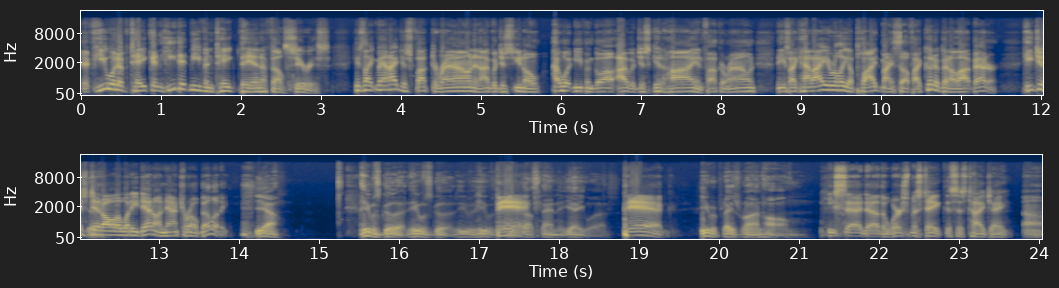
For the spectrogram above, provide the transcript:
if he would have taken he didn't even take the NFL serious he's like man I just fucked around and I would just you know I wouldn't even go out I would just get high and fuck around and he's like had I really applied myself I could have been a lot better he just did all of what he did on natural ability Yeah. He was good. He was good. He was he was, he Big. was outstanding. Yeah, he was. big He replaced Ron Hall. he said uh, the worst mistake. This is Tyji. Uh,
